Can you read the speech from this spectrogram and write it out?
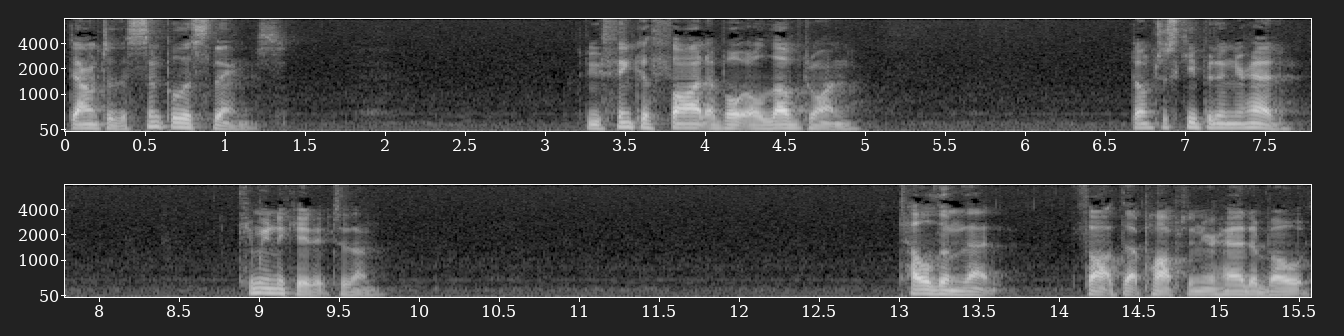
down to the simplest things. If you think a thought about a loved one, don't just keep it in your head. Communicate it to them. Tell them that thought that popped in your head about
